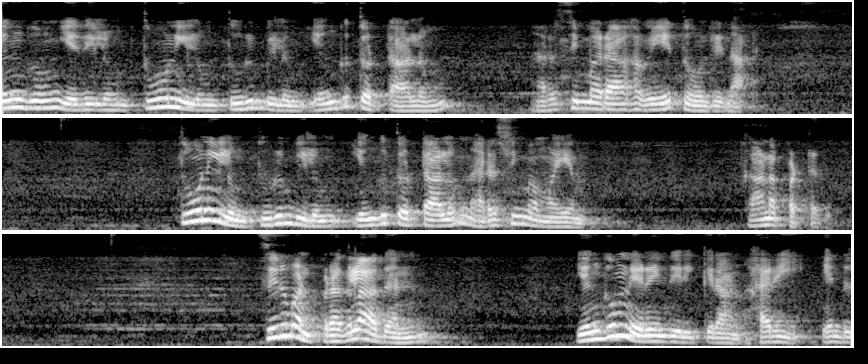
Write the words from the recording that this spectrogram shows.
எங்கும் எதிலும் தூணிலும் துரும்பிலும் எங்கு தொட்டாலும் நரசிம்மராகவே தோன்றினார். தூணிலும் துரும்பிலும் எங்கு தொட்டாலும் நரசிம்மமயம் காணப்பட்டது. சிறுவன் பிரகலாதன் எங்கும் நிறைந்திருக்கிறான் ஹரி என்று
